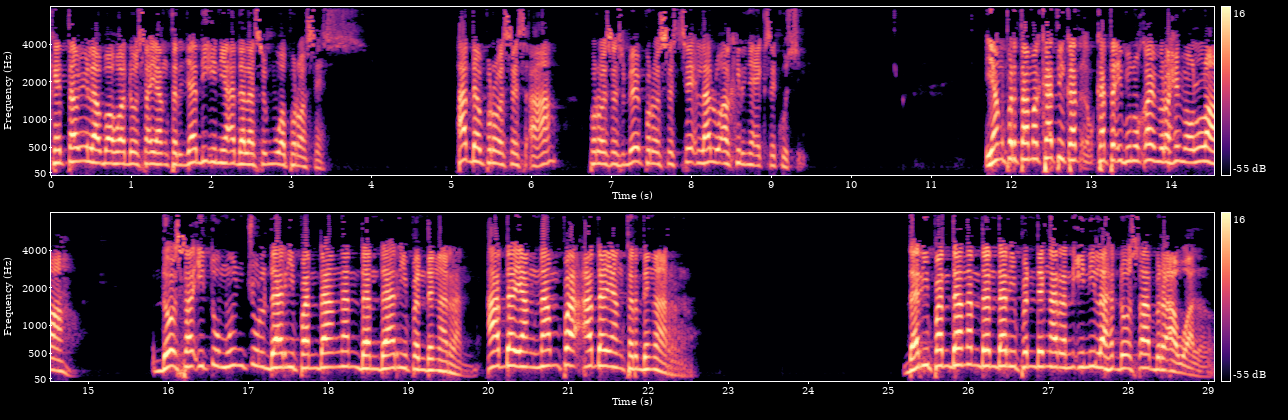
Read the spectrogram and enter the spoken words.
ketahuilah bahwa dosa yang terjadi ini adalah sebuah proses. Ada proses A, proses B, proses C, lalu akhirnya eksekusi. Yang pertama kata, kata Ibnu Qayyim rahimahullah, dosa itu muncul dari pandangan dan dari pendengaran. Ada yang nampak, ada yang terdengar. Dari pandangan dan dari pendengaran inilah dosa berawal.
